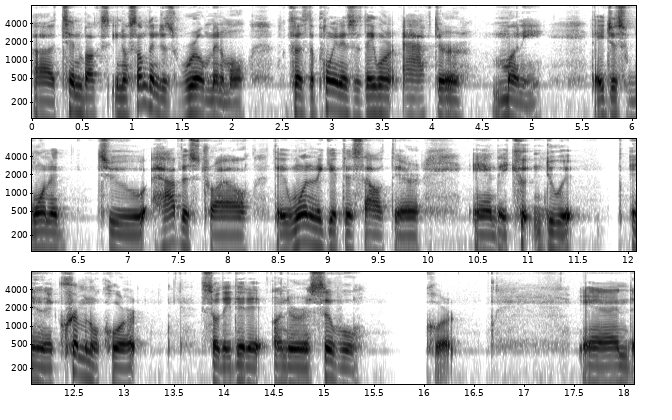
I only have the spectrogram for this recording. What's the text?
uh, ten bucks, you know, something just real minimal. Because the point is, is they weren't after money; they just wanted to have this trial. They wanted to get this out there, and they couldn't do it in a criminal court, so they did it under a civil court. And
